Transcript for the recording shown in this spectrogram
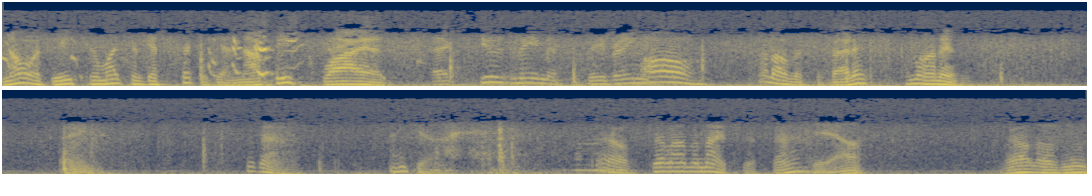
no. If you eat too much, you'll get sick again. Now be quiet. Excuse me, Mr. Sebring. Oh, hello, Mr. Braddock. Come on in. Thanks. Sit down. Thank you. Well, still on the night shift, huh? Yeah. Well, those new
